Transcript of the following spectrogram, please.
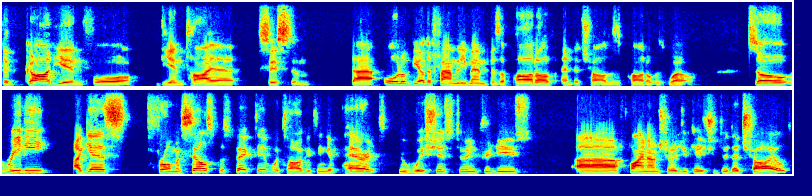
the guardian for the entire system that all of the other family members are part of, and the child is part of as well. So really, I guess from a sales perspective, we're targeting a parent who wishes to introduce uh, financial education to their child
